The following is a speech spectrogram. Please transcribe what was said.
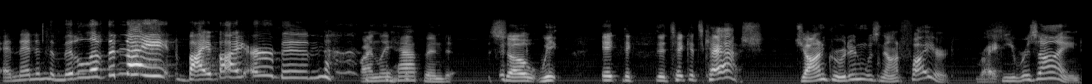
and then in the middle of the night, bye bye Urban. Finally happened. So we, it the, the tickets cash. Jon Gruden was not fired. Right. He resigned.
